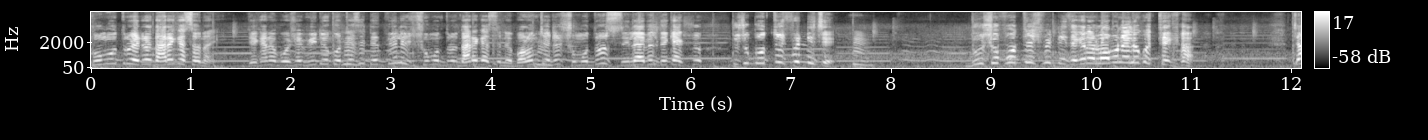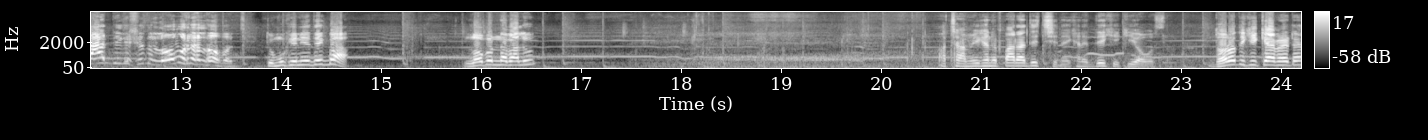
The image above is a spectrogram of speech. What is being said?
সমুদ্র এটা ধারে কাছে নাই। যেখানে বসে ভিডিও করতেছি ডেথ ভ্যালি সমুদ্র ধারে কাছে নেই। বরঞ্চ এটা সমুদ্র সি লেভেল থেকে একশো দুশো বত্রিশ ফিট নিচে। দুশো পঁচিশ ফিট নিচে এখানে লবণ এলো কই থেকে চারদিকে শুধু লবণ আর লবণ। তো মুখে নিয়ে দেখবা? লবণ না বালু? আচ্ছা আমি এখানে পাড়া দিচ্ছি না এখানে দেখি কি অবস্থা। ধরো দেখি ক্যামেরাটা।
